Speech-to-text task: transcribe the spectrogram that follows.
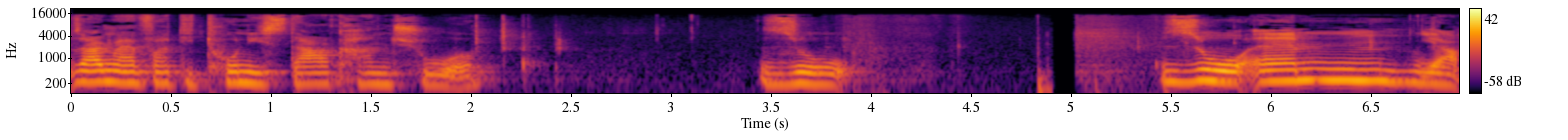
sagen wir einfach die Tony Stark Handschuhe. So. So, ähm, ja.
